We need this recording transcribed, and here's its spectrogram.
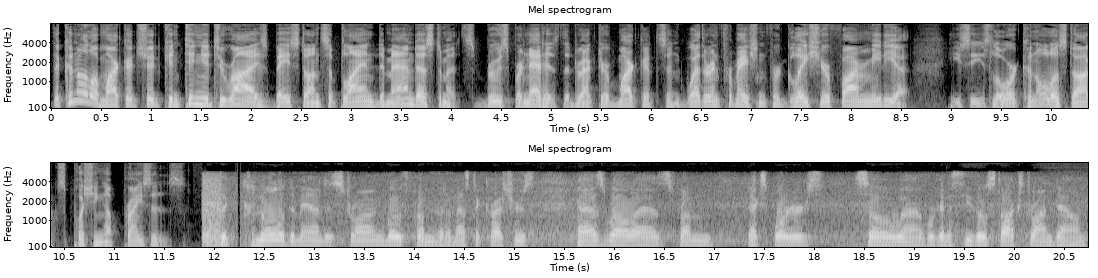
The canola market should continue to rise based on supply and demand estimates. Bruce Burnett is the director of markets and weather information for Glacier Farm Media. He sees lower canola stocks pushing up prices. The canola demand is strong both from the domestic crushers as well as from exporters. So uh, we're going to see those stocks drawn down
